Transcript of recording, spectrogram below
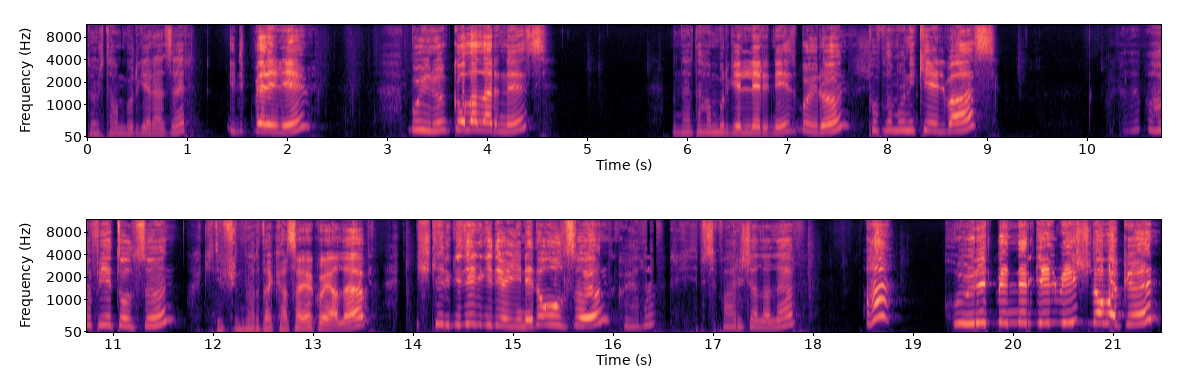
Dört hamburger hazır. Gidip verelim. Buyurun kolalarınız. Bunlar da hamburgerleriniz. Buyurun. Toplam 12 elbas. Bakalım afiyet olsun. Gidip şunları da kasaya koyalım. İşler güzel gidiyor yine de olsun. Koyalım. Gidip sipariş alalım. Aha! Öğretmenler gelmiş şuna bakın.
